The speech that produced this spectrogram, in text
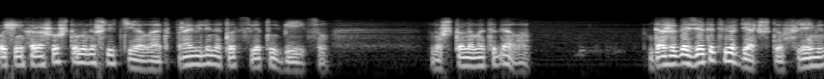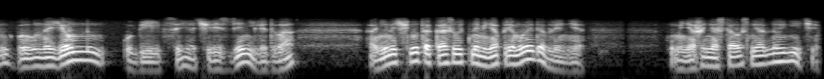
«Очень хорошо, что мы нашли тело, отправили на тот свет убийцу. Но что нам это дало?» Даже газеты твердят, что Флеминг был наемным убийцей, а через день или два они начнут оказывать на меня прямое давление. У меня же не осталось ни одной нити.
